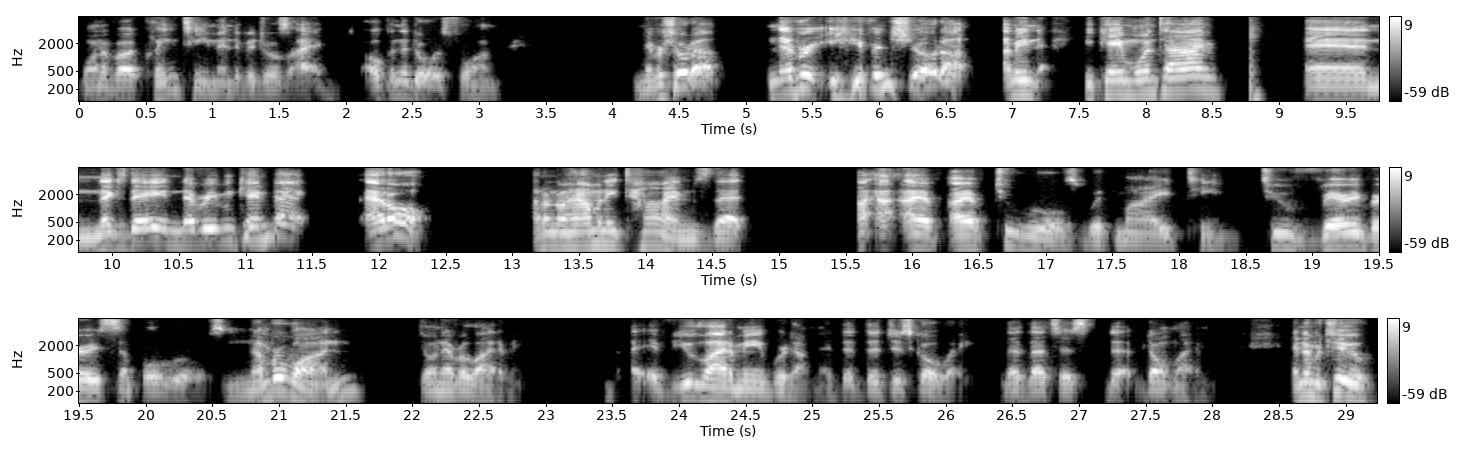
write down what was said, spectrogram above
One of a clean team individuals, I opened the doors for him. Never showed up, never even showed up. I mean, he came one time and next day never even came back at all I don't know how many times that I, I, have I have two rules with my team. Two very very simple rules. Number one, don't ever lie to me. If you lie to me, we're done. They, they, just go away. That, that's just that, don't lie to me. And number two,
